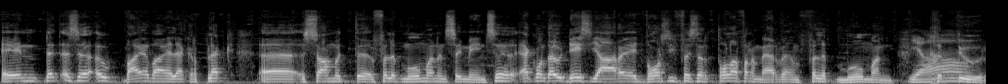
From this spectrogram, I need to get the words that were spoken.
En dit is 'n ou baie baie lekker plek uh saam met uh, Philip Moelman en sy mense. Ek onthou des jare het Worsie Visser, Tolla van der Merwe en Philip Moelman Ja, getoer.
